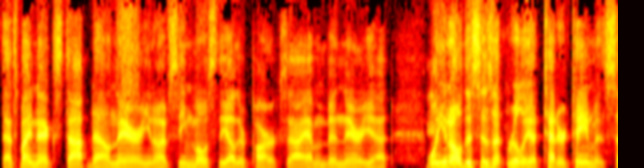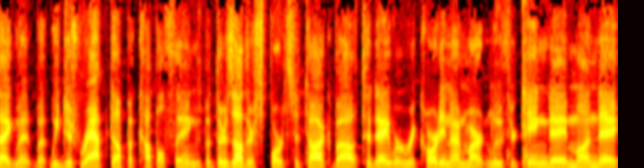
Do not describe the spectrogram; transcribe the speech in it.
That's my next stop down there. You know, I've seen most of the other parks. I haven't been there yet. Well, you know, this isn't really a entertainment segment, but we just wrapped up a couple things. But there's other sports to talk about. Today we're recording on Martin Luther King Day, Monday.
